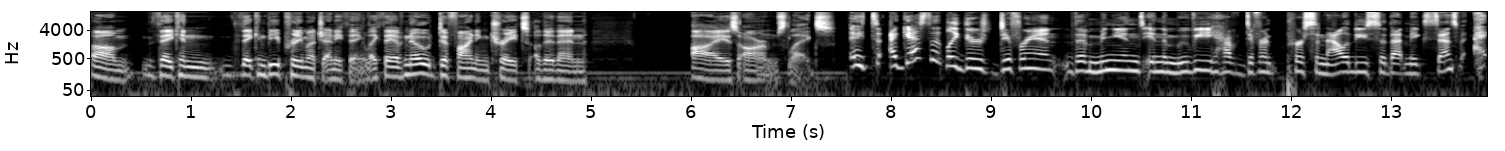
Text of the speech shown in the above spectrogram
um, they can they can be pretty much anything like they have no defining traits other than eyes arms legs It's I guess that like there's different the minions in the movie have different personalities, so that makes sense. But I,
